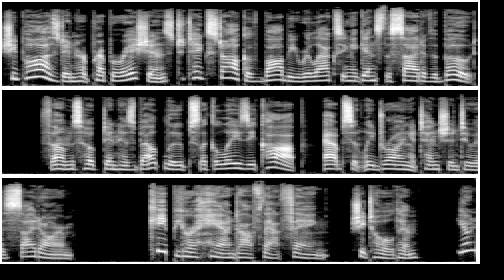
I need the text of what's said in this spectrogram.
She paused in her preparations to take stock of Bobby relaxing against the side of the boat thumbs hooked in his belt loops like a lazy cop, absently drawing attention to his sidearm. Keep your hand off that thing, she told him. You're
